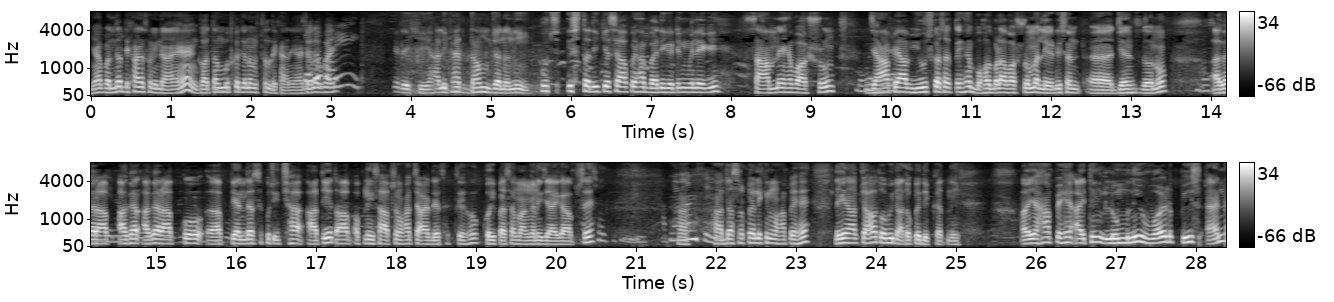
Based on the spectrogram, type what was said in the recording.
यहाँ बंदर दिखाने थोड़ी ना आए हैं। गौतम बुद्ध का जन्म स्थल दिखाने यहाँ चलो भाई। ये देखिए यहाँ लिखा है दम जननी। कुछ इस तरीके से आपको यहाँ बैरिगेटिंग मिलेगी। सामने है वॉशरूम जहाँ पे आप यूज़ कर सकते हैं। बहुत बड़ा वॉशरूम है लेडीज़ एंड जेंट्स दोनों। अगर आप अगर अगर आपको आपके अंदर से कुछ इच्छा आती है तो आप अपने हिसाब से वहाँ चार्ज दे सकते हो। कोई पैसा मांगा नहीं जाएगा आपसे। अच्छा, मन से हाँ दस रुपये लेकिन वहाँ पे है। लेकिन आप चाहो तो भी ना तो कोई दिक्कत नहीं। और यहाँ पे है I think Lumbini world peace and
